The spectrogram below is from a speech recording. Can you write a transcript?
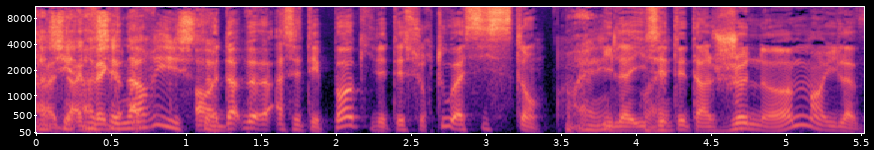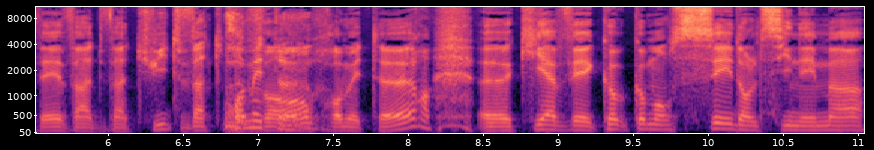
Un, un avec- scénariste. ah, d'a- à cette époque, il était surtout assistant. Ouais, Il, a, il ouais. était un jeune homme, il avait 20, 28, 29 Prometteur. ans, prometteur, euh, qui avait co- commencé dans le cinéma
